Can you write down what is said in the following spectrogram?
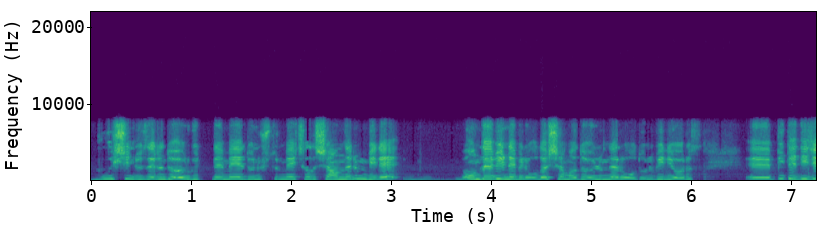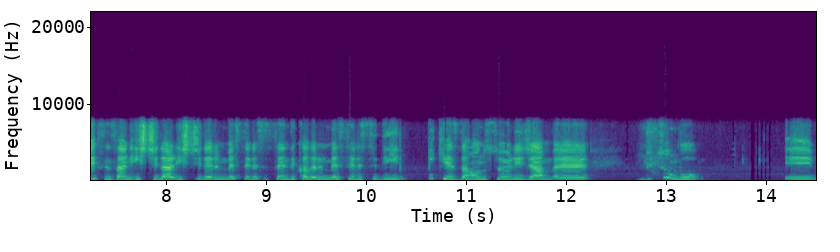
bu işin üzerinde örgütlemeye, dönüştürmeye çalışanların bile onda birine bile ulaşamadığı ölümler olduğunu biliyoruz. E, bir de diyeceksiniz hani işçiler, işçilerin meselesi, sendikaların meselesi değil. Bir kez daha onu söyleyeceğim. E, bütün bu e,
